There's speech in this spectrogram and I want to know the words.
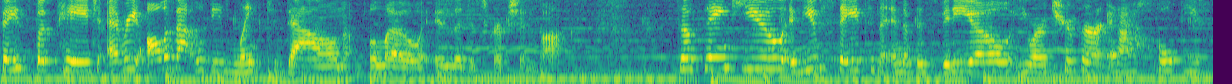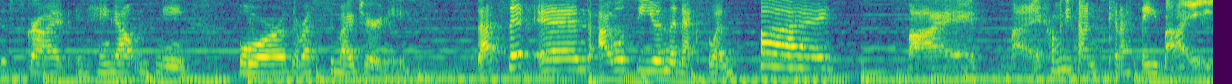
Facebook page. Every All of that will be linked down below in the description box. So thank you. If you've stayed to the end of this video, you are a trooper and I hope you subscribe and hang out with me for the rest of my journey. That's it and I will see you in the next one. Bye. Bye. Bye. How many times can I say bye?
